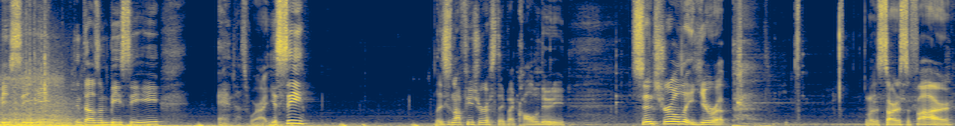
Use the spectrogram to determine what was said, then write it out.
BCE, 10,000 BCE, and that's where I. You see. At least it's not futuristic like Call of Duty. Central Europe. I'm gonna start us a fire.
